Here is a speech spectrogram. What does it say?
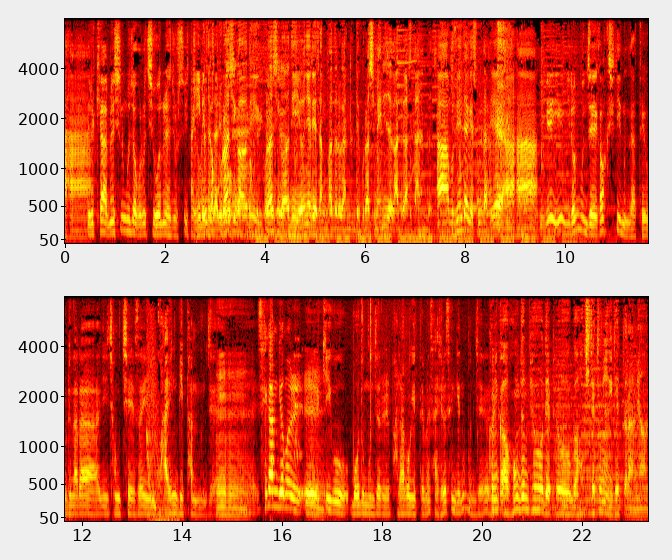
아하. 이렇게 하면 실무적으로 지원을 해줄 수 있죠. 한 2m 그러니까. 구라 씨가 예. 어디 구라 씨가 어디 연예 대상 받으러 갔는데 구라 씨 매니저가 앞에 가서 까는 거지. 아, 무슨 얘기인지 알겠습니다. 예, 아하. 이게 이- 이런 문제가 확실히 있는 것 같아요. 우리나라 이 정치에서 이 과잉 비판 문제. 음흠. 색안경을 끼고 모든 문제를 바라보기 때문에 사실은 생기는 문제예요. 그러니까 홍준표 대표가 혹시 대통령이 됐더라면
